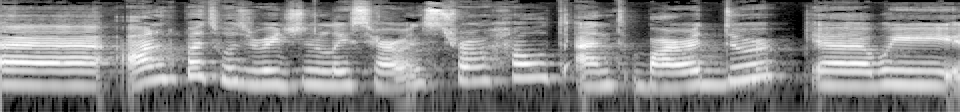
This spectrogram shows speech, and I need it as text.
uh, was originally Sauron's stronghold, and Barad-dûr, uh, we,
